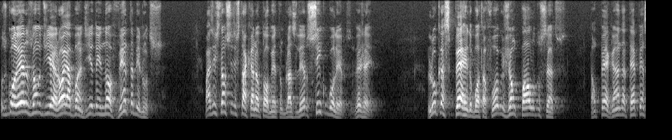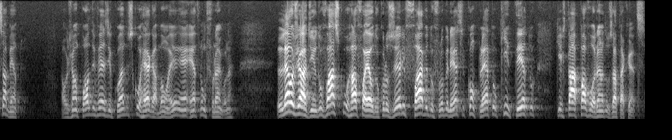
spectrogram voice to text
Os goleiros vão de herói a bandido em 90 minutos. Mas estão se destacando atualmente no brasileiro cinco goleiros. Veja aí. Lucas Perry do Botafogo, João Paulo dos Santos. Estão pegando até pensamento. O João Paulo, de vez em quando, escorrega a mão aí, entra um frango, né? Léo Jardim do Vasco, Rafael do Cruzeiro e Fábio do Fluminense completam o quinteto que está apavorando os atacantes.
